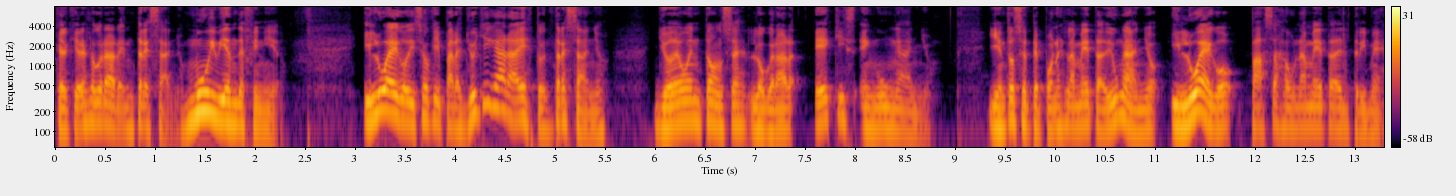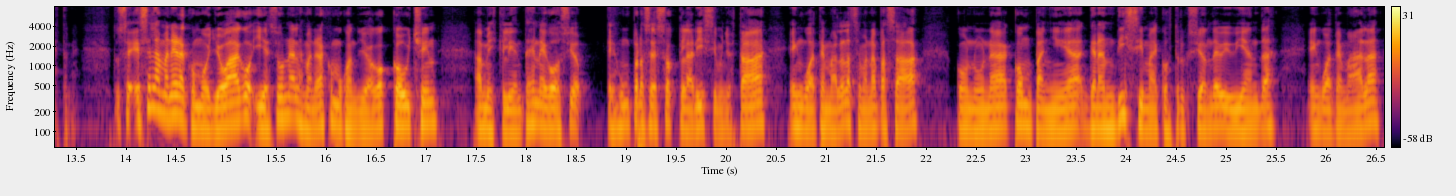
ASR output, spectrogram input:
que quieres lograr en tres años? Muy bien definido. Y luego dice, ok, para yo llegar a esto en tres años, yo debo entonces lograr X en un año. Y entonces te pones la meta de un año y luego pasas a una meta del trimestre. Entonces, esa es la manera como yo hago, y eso es una de las maneras como cuando yo hago coaching a mis clientes de negocio, es un proceso clarísimo. Yo estaba en Guatemala la semana pasada con una compañía grandísima de construcción de viviendas en Guatemala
